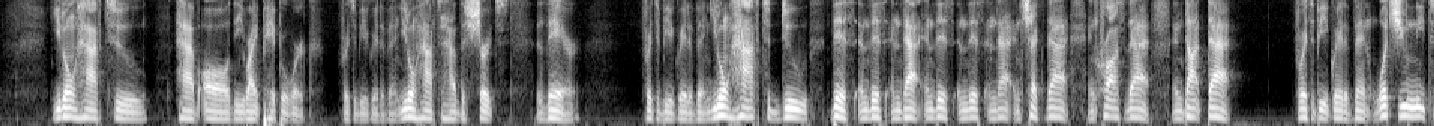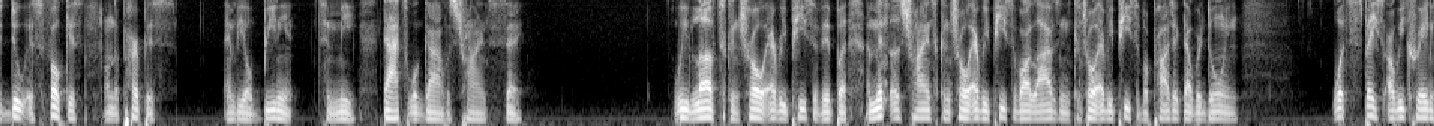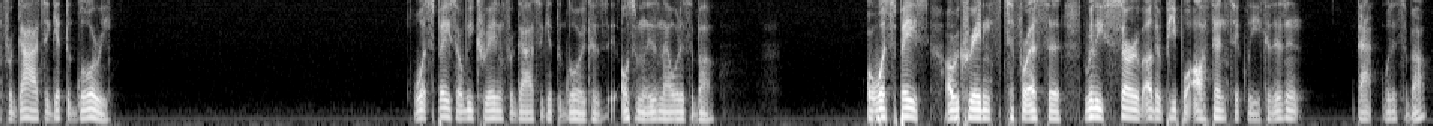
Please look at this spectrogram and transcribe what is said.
You don't have to have all the right paperwork for it to be a great event. You don't have to have the shirts there for it to be a great event. You don't have to do this and this and that and this and this and that and check that and cross that and dot that for it to be a great event. What you need to do is focus on the purpose and be obedient to me. That's what God was trying to say. We love to control every piece of it, but amidst us trying to control every piece of our lives and control every piece of a project that we're doing, what space are we creating for God to get the glory? What space are we creating for God to get the glory? Because ultimately, isn't that what it's about? Or what space are we creating to, for us to really serve other people authentically? Because isn't that what it's about?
